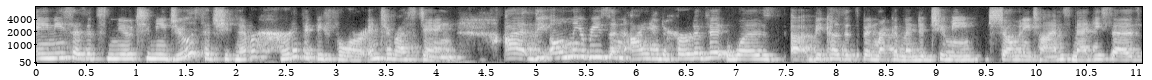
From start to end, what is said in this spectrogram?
Amy says it's new to me. Julie said she'd never heard of it before. Interesting. Uh, the only reason I had heard of it was uh, because it's been recommended to me so many times. Maggie says,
